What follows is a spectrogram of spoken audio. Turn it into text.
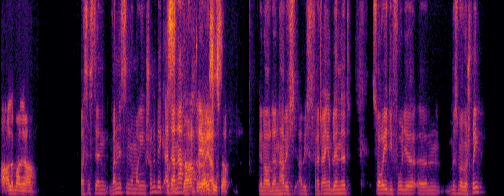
Allemann, ja. Was ist denn, wann ist denn nochmal gegen Schonnebeck? Ah, danach. Nach 30. Genau, dann habe ich es hab falsch eingeblendet. Sorry, die Folie ähm, müssen wir überspringen.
